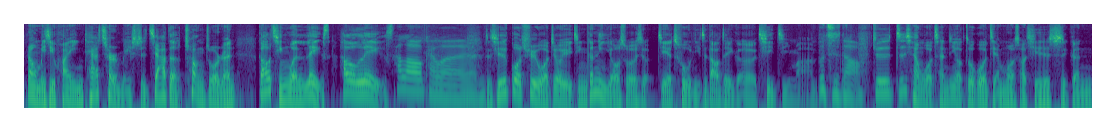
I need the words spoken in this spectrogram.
让我们一起欢迎 Tester 美食家的创作人高。晴雯 Liz，Hello Liz，Hello 凯文。其实过去我就已经跟你有所接触，你知道这个契机吗？不知道，就是之前我曾经有做过节目的时候，其实是跟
